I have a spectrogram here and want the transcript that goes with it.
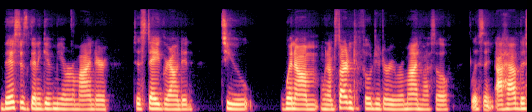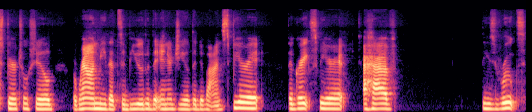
this is going to give me a reminder to stay grounded, to when I'm when I'm starting to feel jittery, remind myself, listen, I have this spiritual shield around me that's imbued with the energy of the divine spirit, the great spirit. I have these roots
